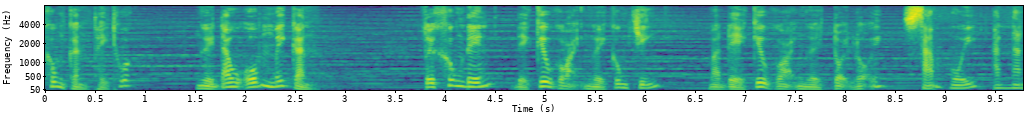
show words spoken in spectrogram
không cần thầy thuốc, người đau ốm mới cần. Tôi không đến để kêu gọi người công chính, mà để kêu gọi người tội lỗi sám hối ăn năn.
